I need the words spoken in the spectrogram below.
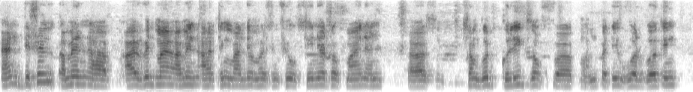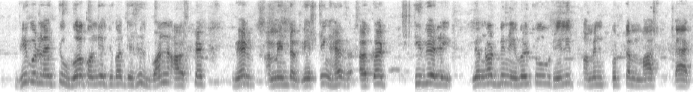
And this is, I mean, uh, I with my, I mean, I think there must a few seniors of mine and uh, some good colleagues of uh, who are working. We would like to work on this because this is one aspect where, I mean, the wasting has occurred severely. We have not been able to really, I mean, put the mask back.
